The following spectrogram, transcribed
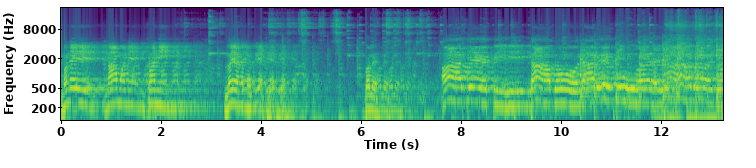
મને નામ અને નિશાની લઈ અને મોકલ્યા છે. ભલે. આજે પિતા બોલાવે કુંવર આવજો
